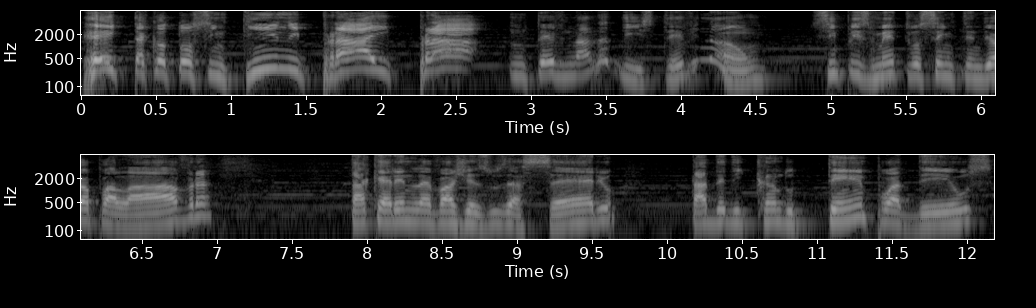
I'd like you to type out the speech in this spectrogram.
eita que eu estou sentindo e pra e pra. Não teve nada disso. Teve não. Simplesmente você entendeu a palavra, está querendo levar Jesus a sério, está dedicando tempo a Deus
